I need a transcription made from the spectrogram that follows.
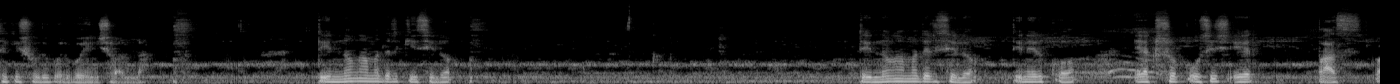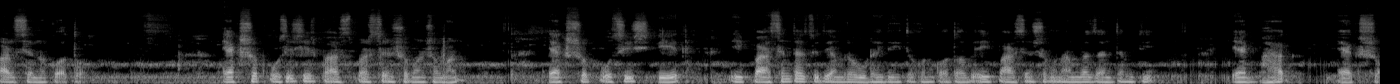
থেকে শুরু করব ইনশাআল্লাহ। তিন নং আমাদের কি ছিল? তিন নং আমাদের ছিল তিনের ক, একশো পঁচিশ এর পাঁচ পার্সেন্ট কত? একশো পঁচিশের পাঁচ পার্সেন্ট সমান সমান একশো পঁচিশ এর এই পার্সেন্টটা যদি আমরা উঠাই দিই তখন কত হবে? এই পার্সেন্ট সমান আমরা জানতাম কি? এক ভাগ একশো।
